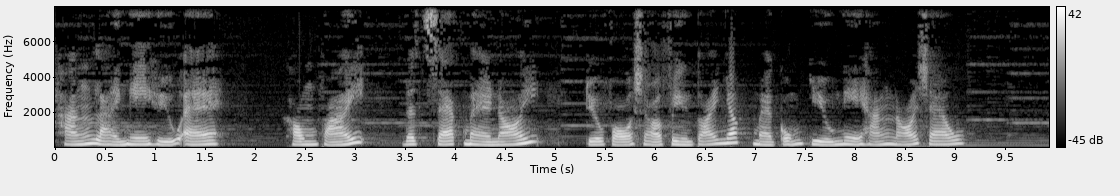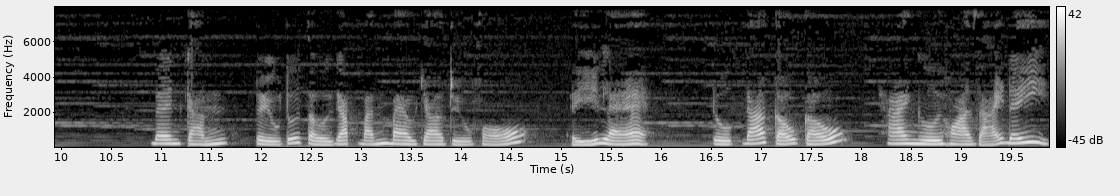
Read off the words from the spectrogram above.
Hắn lại nghe hiểu à. Không phải, đích xác mà nói, triệu phổ sợ phiền toái nhất mà cũng chịu nghe hắn nói sao. Bên cạnh, triệu tứ tự gấp bánh bao cho triệu phổ. Ý là, được đó cẩu cẩu, hai người hòa giải đi.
